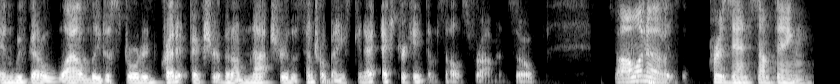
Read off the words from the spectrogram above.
And we've got a wildly distorted credit picture that i'm not sure the central banks can extricate themselves from. And so so i want to present something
